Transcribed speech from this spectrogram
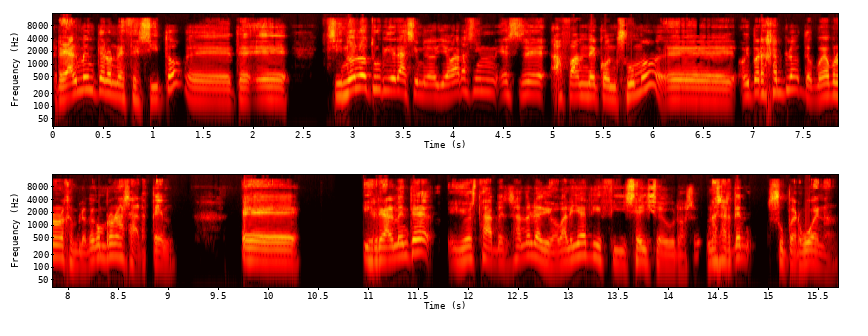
¿Realmente lo necesito? Eh, eh, si no lo tuviera, si me lo llevara sin ese afán de consumo, eh, hoy, por ejemplo, te voy a poner un ejemplo, me compré una sartén. y realmente yo estaba pensando y le digo, valía 16 euros. Una sartén súper buena,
